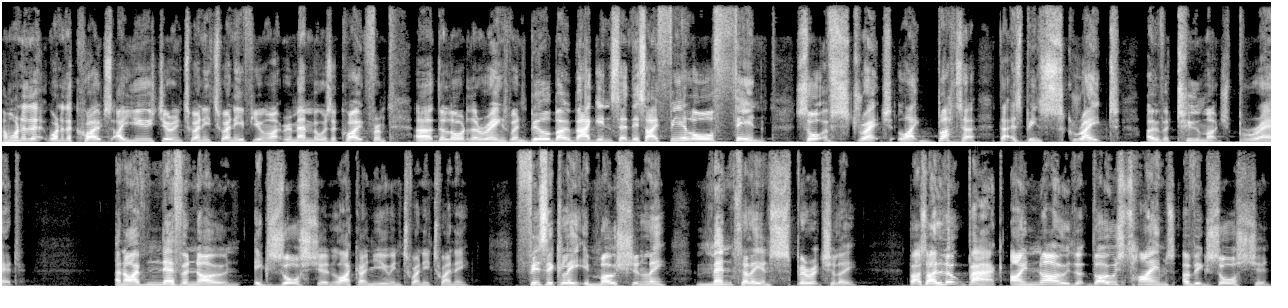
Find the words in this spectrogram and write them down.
And one of the one of the quotes I used during 2020, if you might remember, was a quote from uh, the Lord of the Rings when Bilbo Baggins said this: "I feel all thin, sort of stretched like butter that has been scraped over too much bread." And I've never known exhaustion like I knew in 2020, physically, emotionally, mentally, and spiritually. But as I look back, I know that those times of exhaustion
